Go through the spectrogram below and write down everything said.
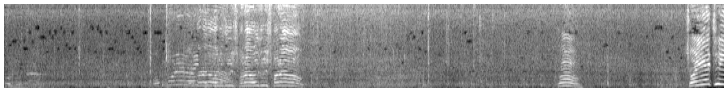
করল না। ওপরে ওইগুলি সরাও ওইগুলি সরাও। হুম। সরিয়েছি।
